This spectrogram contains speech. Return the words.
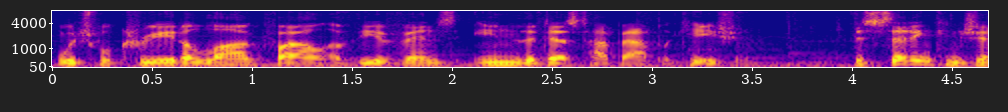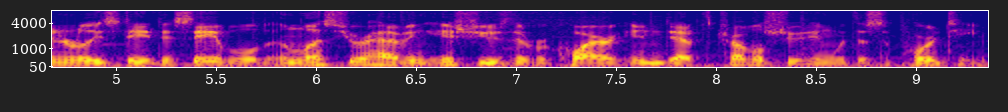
which will create a log file of the events in the desktop application. The setting can generally stay disabled unless you are having issues that require in-depth troubleshooting with the support team.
